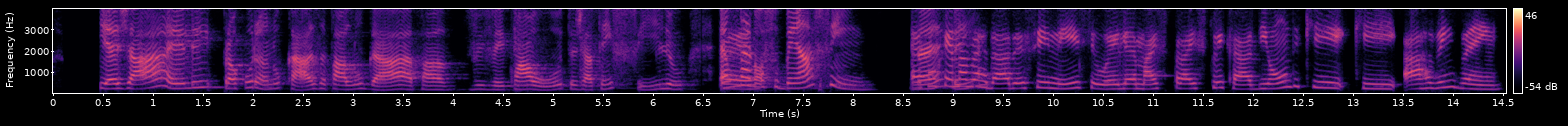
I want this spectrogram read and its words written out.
que é já ele procurando casa para alugar, para viver com a outra, já tem filho. É um É. negócio bem assim, É né? porque, na Bem- verdade, esse início ele é mais para explicar de onde que, que Arvin vem.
